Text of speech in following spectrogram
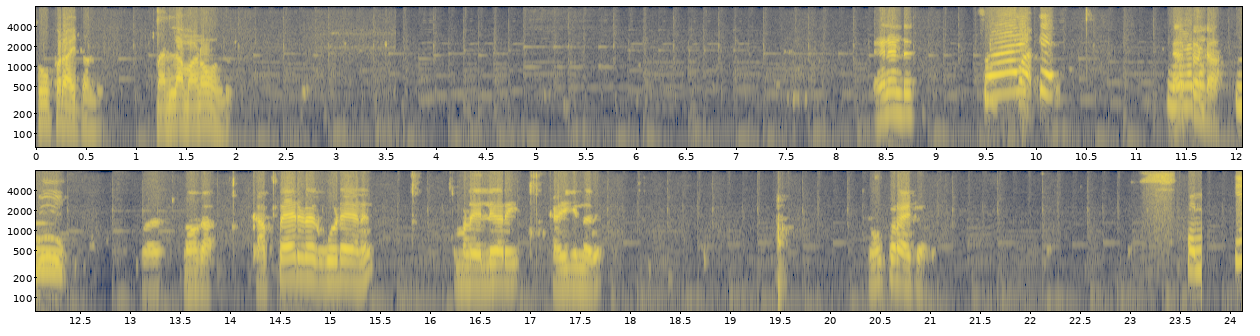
സൂപ്പർ ആയിട്ടുണ്ട്. നല്ല മണമുണ്ട് എങ്ങനെയുണ്ട്? ടേസ്റ്റ് നോക്കാം. കപ്പേരുടെ കൂടെയാണ് നമ്മൾ എല്ലുകറി കഴിക്കുന്നത്. സൂപ്പർ ആയിട്ടുണ്ട് ഈ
